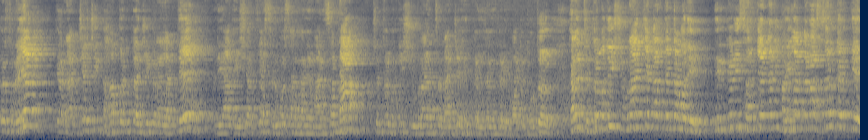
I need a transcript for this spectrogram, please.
त्यावेळेस रयत त्या राज्याची दहा पट काळजी करायला लागते. आणि या देशातल्या सर्वसामान्य माणसांना छत्रपती शिवरायांचं राज्य हे कल्याणकडे वाटत होतं. कारण छत्रपती शिवरायांच्या कालखंडामध्ये हिरकणी संध्याकाळी महिला कडा सर करते.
